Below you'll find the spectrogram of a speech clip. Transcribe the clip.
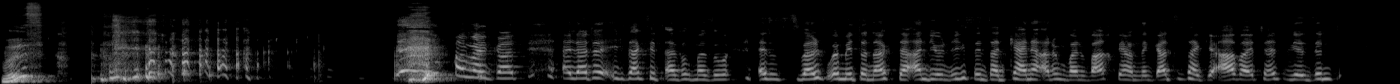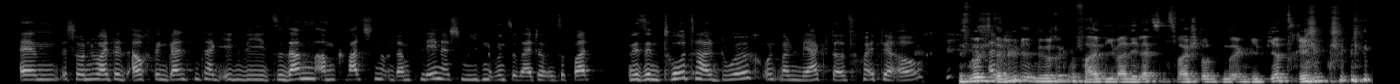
Was? oh mein Gott. Hey, Leute, ich sag's jetzt einfach mal so. Es ist 12 Uhr Mitternacht. Der Andi und ich sind seit keine Ahnung wann wach. Wir haben den ganzen Tag gearbeitet. Wir sind ähm, schon heute auch den ganzen Tag irgendwie zusammen am Quatschen und am Pläne schmieden und so weiter und so fort. Wir sind total durch und man merkt das heute auch. Das muss ich also, der Lüge in den Rücken fallen, die war die letzten zwei Stunden irgendwie Bier trinken.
